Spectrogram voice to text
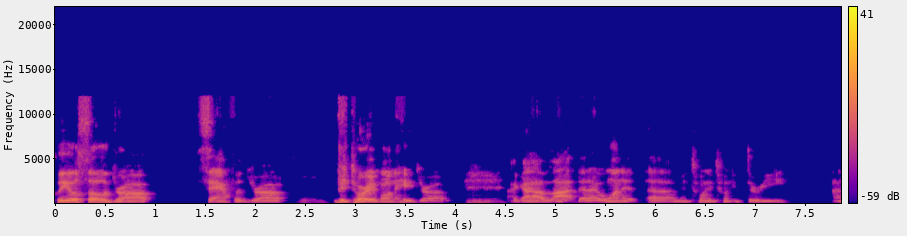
Cleo Sol dropped. Sampha dropped. Mm. Victoria Monet dropped. Mm-hmm. I got a lot that I wanted um, in 2023. Uh,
